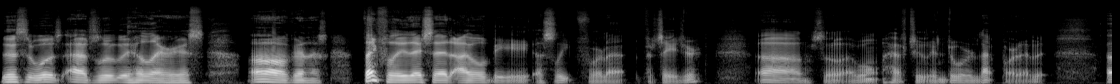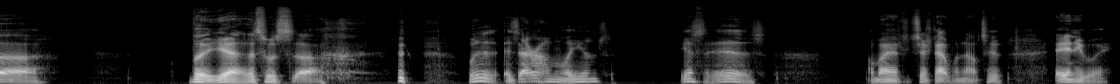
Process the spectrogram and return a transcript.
This was absolutely hilarious. Oh goodness. Thankfully, they said I will be asleep for that procedure, uh, so I won't have to endure that part of it. Uh, but yeah, this was. Uh, what is it? Is that Robin Williams? Yes, it is. I might have to check that one out too. Anyway,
